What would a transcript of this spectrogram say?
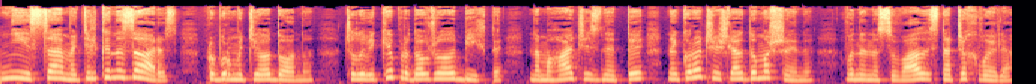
Ні, Семе, тільки не зараз, пробурмотіла Дона. Чоловіки продовжували бігти, намагаючись знайти найкоротший шлях до машини. Вони насувались, наче хвиля.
